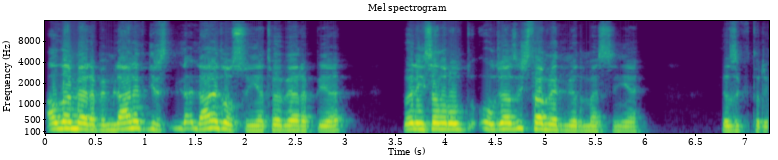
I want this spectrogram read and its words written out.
Allah'ım yarabbim lanet gir, la- lanet olsun ya tövbe yarabbi ya. Böyle insanlar ol, olacağınızı hiç tahmin etmiyordum ben sizin ya. Yazıktır ya.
